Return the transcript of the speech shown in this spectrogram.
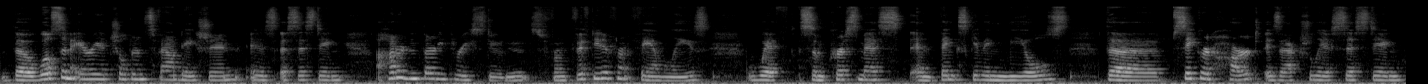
The Wilson Area Children's Foundation is assisting 133 students from 50 different families with some Christmas and Thanksgiving meals. The Sacred Heart is actually assisting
